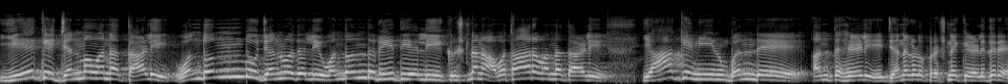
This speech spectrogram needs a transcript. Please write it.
ಏಕೆ ಜನ್ಮವನ್ನು ತಾಳಿ, ಒಂದೊಂದು ಜನ್ಮದಲ್ಲಿ, ಒಂದೊಂದು ರೀತಿಯಲ್ಲಿ ಕೃಷ್ಣನ ಅವತಾರವನ್ನು ತಾಳಿ, ಯಾಕೆ ನೀನು ಬಂದೆ ಅಂತ ಹೇಳಿ ಜನಗಳು ಪ್ರಶ್ನೆ ಕೇಳಿದರೆ,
